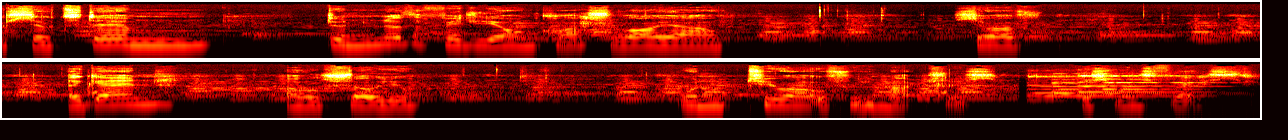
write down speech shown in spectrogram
so today I'm doing another video on Clash Royale. So I've, again, I will show you, won two out of three matches. This one's first.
